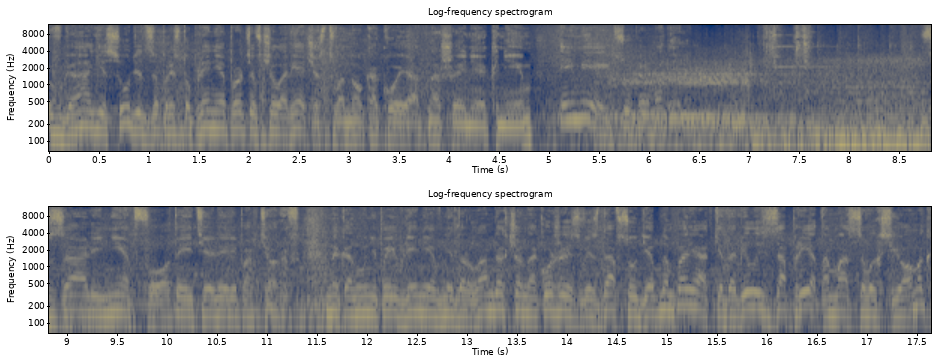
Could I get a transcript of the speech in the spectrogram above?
В Гааге судят за преступления против человечества, но какое отношение к ним имеет супермодель? В зале нет фото и телерепортеров. Накануне появления в Нидерландах чернокожая звезда в судебном порядке добилась запрета массовых съемок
